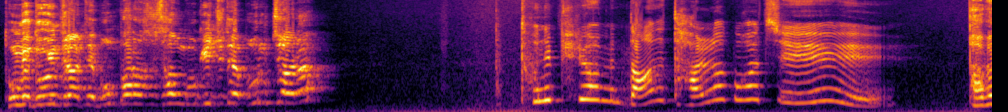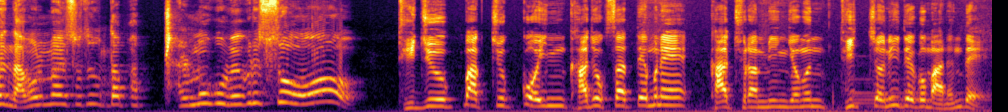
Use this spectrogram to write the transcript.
동네 노인들한테 몸 팔아서 사온 고기 주대 모를 줄 알아? 돈이 필요하면 나한테 달라고 하지. 밥에 남을만 있어도 나 밥 잘 먹어 왜 그랬어? 뒤죽박죽 꼬인 가족사 때문에 가출한 민경은 뒷전이 되고 마는데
